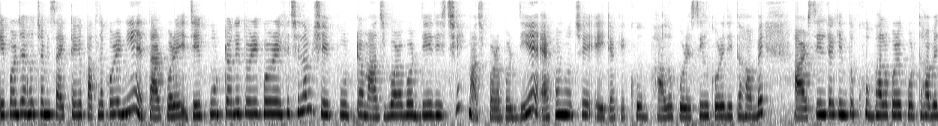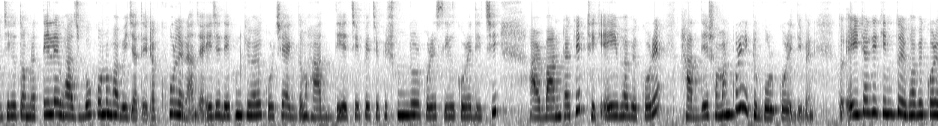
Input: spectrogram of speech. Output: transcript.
এই পর্যায়ে হচ্ছে আমি সাইডটাকে পাতলা করে নিয়ে তারপরে যে পুরটাকে তৈরি করে রেখেছিলাম সেই পুরটা মাছ বরাবর দিয়ে দিচ্ছি। মাছ বরাবর দিয়ে এখন হচ্ছে এইটাকে খুব ভালো করে সিল করে দিতে হবে। আর সিলটা কিন্তু খুব ভালো করে করতে হবে যেহেতু আমরা তেলে ভাজবো, কোনোভাবেই যাতে এটা খুলে না যায়। এই যে দেখুন কীভাবে করছি, একদম হাত দিয়ে চেপে চেপে সুন্দর করে সিল করে দিচ্ছি। আর বানটাকে ঠিক এইভাবে করে হাত দিয়ে সমান করে একটু গোল করে দিবেন। তো এইটাকে কিন্তু এভাবে করে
